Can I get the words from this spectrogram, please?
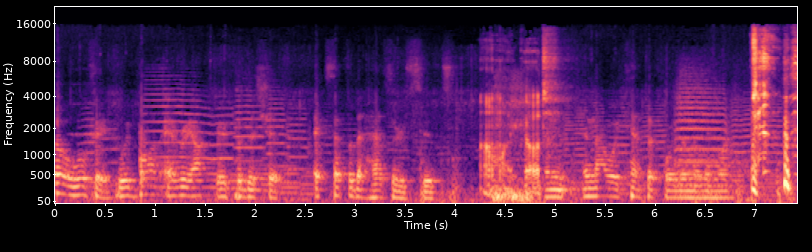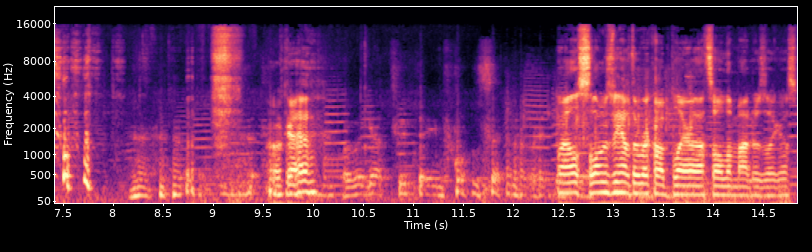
Oh, so, Wolfie, we bought every upgrade for the ship, except for the hazard suits. Oh my god. And, and now we can't afford them anymore. Okay. But we got two tables and a Well, ship. so long as we have the record player, that's all that matters, I guess.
